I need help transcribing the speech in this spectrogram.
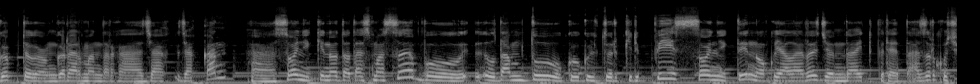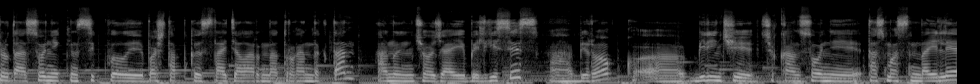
көптөгөн көрөрмандарга жаккан. Соник кинодо тасмасы бул ылдамдуу көгүлтүр кирпий сониктин окуялары жөнүндө айтып берет. Азыркы учурда сониктин сиквели баштапкы стадияларында тургандыктан анын чоо жайы белгисиз. Бирок биринчи чыккан сони тасмасындай эле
